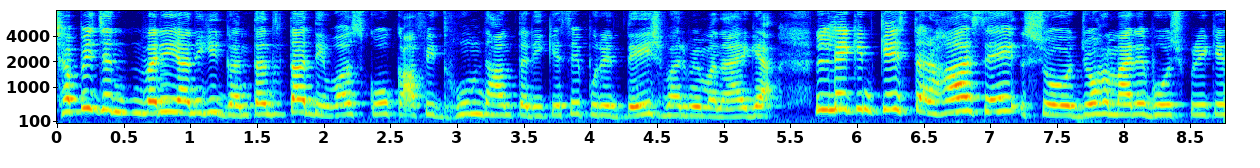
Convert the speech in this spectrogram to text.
26 जनवरी यानी कि गणतंत्रता दिवस को काफ़ी धूमधाम तरीके से पूरे देश भर में मनाया गया। लेकिन किस तरह से जो हमारे भोजपुरी के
